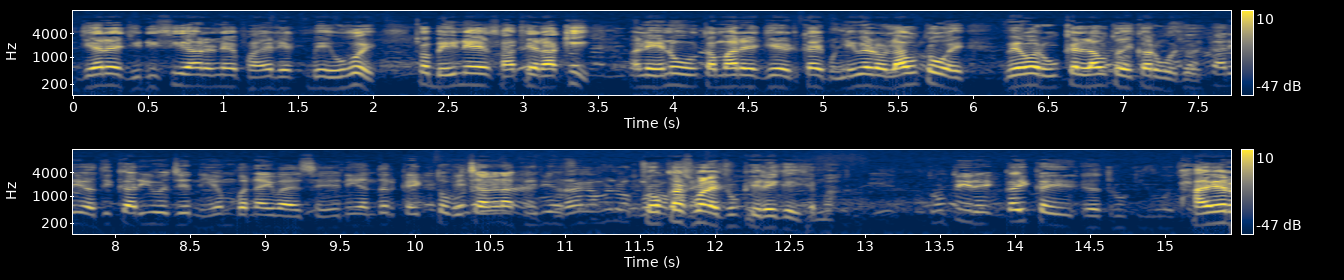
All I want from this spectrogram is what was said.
જ્યારે જીડીસીઆર અને ફાયર એક્ટ બે હોય તો બેને સાથે રાખી અને એનું તમારે જે કાંઈ નિવેડો લાવતો હોય વ્યવહાર ઉકેલ લાવતો હોય કરવો જોઈએ. સરકારી અધિકારીઓ જે નિયમ બનાવ્યા છે એની અંદર કંઈક તો વિચારણા કરી ચોક્કસપણે છૂટી રહી ગઈ છે એમાં. ત્રુટી રહી કઈ કઈ છે ફાયર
